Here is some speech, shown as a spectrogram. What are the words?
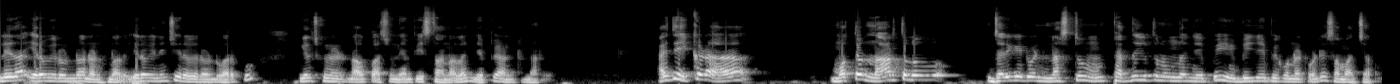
లేదా ఇరవై రెండు అని అంటున్నారు. ఇరవై నుంచి ఇరవై రెండు వరకు గెలుచుకునేటువంటి అవకాశం ఉంది ఎంపీ స్థానాలు అని చెప్పి అంటున్నారు. అయితే ఇక్కడ మొత్తం నార్త్లో జరిగేటువంటి నష్టం పెద్ద ఎత్తున ఉందని చెప్పి బీజేపీకి ఉన్నటువంటి సమాచారం.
